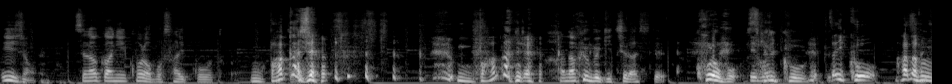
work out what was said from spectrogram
いいじゃん。背中にコラボ最高とか。ん。バカじゃん。バカじゃん。花吹雪散らして、コラボ最高って。最高。花吹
